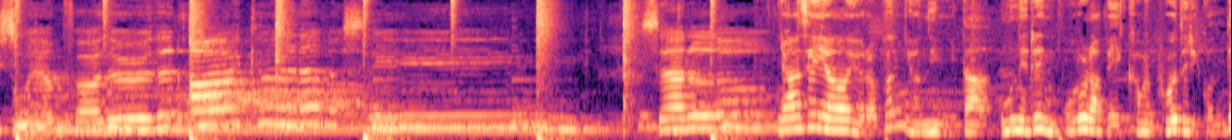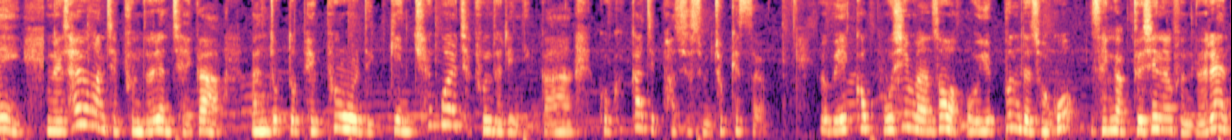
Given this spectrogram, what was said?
swam farther than I could ever see. Sat alone. 안녕하세요 여러분 연우입니다. 오늘은 오로라 메이크업을 보여드릴 건데 오늘 사용한 제품들은 제가 만족도 100%를 느낀 최고의 제품들이니까 꼭 끝까지 봐주셨으면 좋겠어요. 이 메이크업 보시면서 어, 예쁜데 저거? 이 생각 드시는 분들은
